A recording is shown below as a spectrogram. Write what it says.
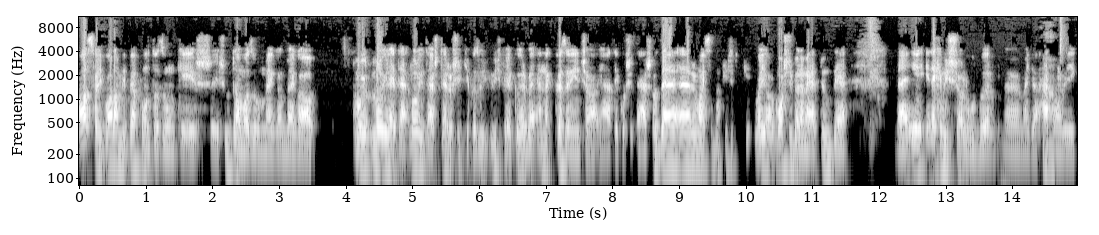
az, hogy valamit bepontozunk és, és utalmazunk meg, meg a lojalitást erősítjük az ügyfélkörbe, ennek köze nincs a játékosításhoz, de erről majd szerintem kicsit, vagy most is belemehetünk, de, de én, én nekem is a lootből megy a áton végig.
